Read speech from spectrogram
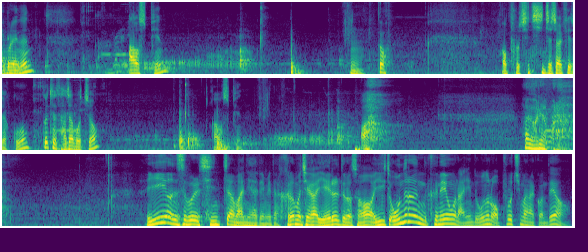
이번에는 아웃스핀. 음, 또 어프로치 진짜 짧게 잡고 끝에 다 잡았죠. 아웃스핀. 아, 아 허리 아파라. 이 연습을 진짜 많이 해야 됩니다. 그러면 제가 예를 들어서 이- 오늘은 그 내용은 아닌데 오늘 은 어프로치만 할 건데요.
